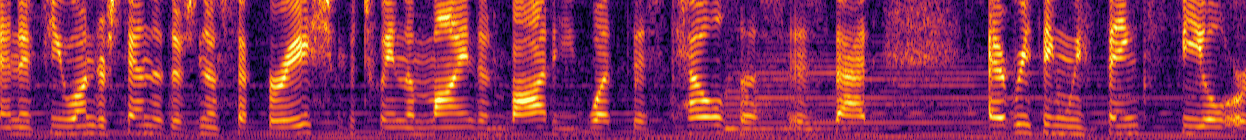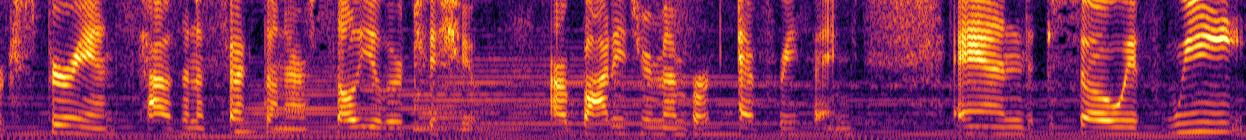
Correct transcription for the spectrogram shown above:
And if you understand that there's no separation between the mind and body, what this tells us is that everything we think, feel, or experience has an effect on our cellular tissue. Our bodies remember everything. And so if we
